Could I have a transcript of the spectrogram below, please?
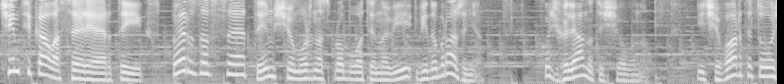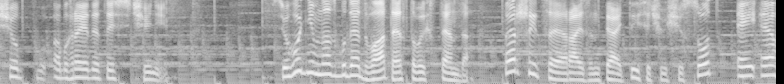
Чим цікава серія RTX? Перш за все, тим, що можна спробувати нові відображення, хоч глянути, що воно і чи варте того, щоб апгрейдитись, чи ні. Сьогодні в нас буде два тестових стенда. Перший це Ryzen 5 1600 AF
